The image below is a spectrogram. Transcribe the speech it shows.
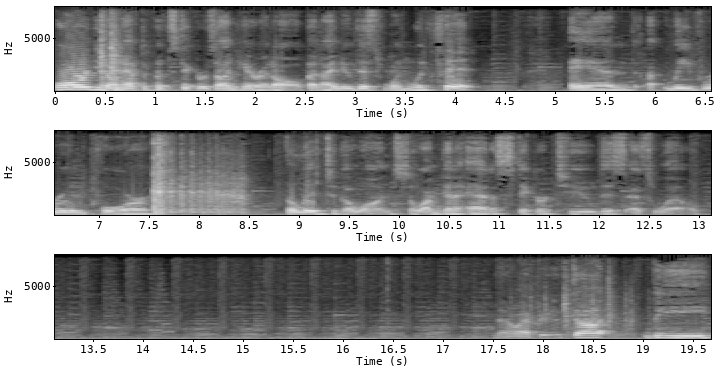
or you don't have to put stickers on here at all, but I knew this one would fit and leave room for the lid to go on. So I'm gonna add a sticker to this as well. Now after you've got the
